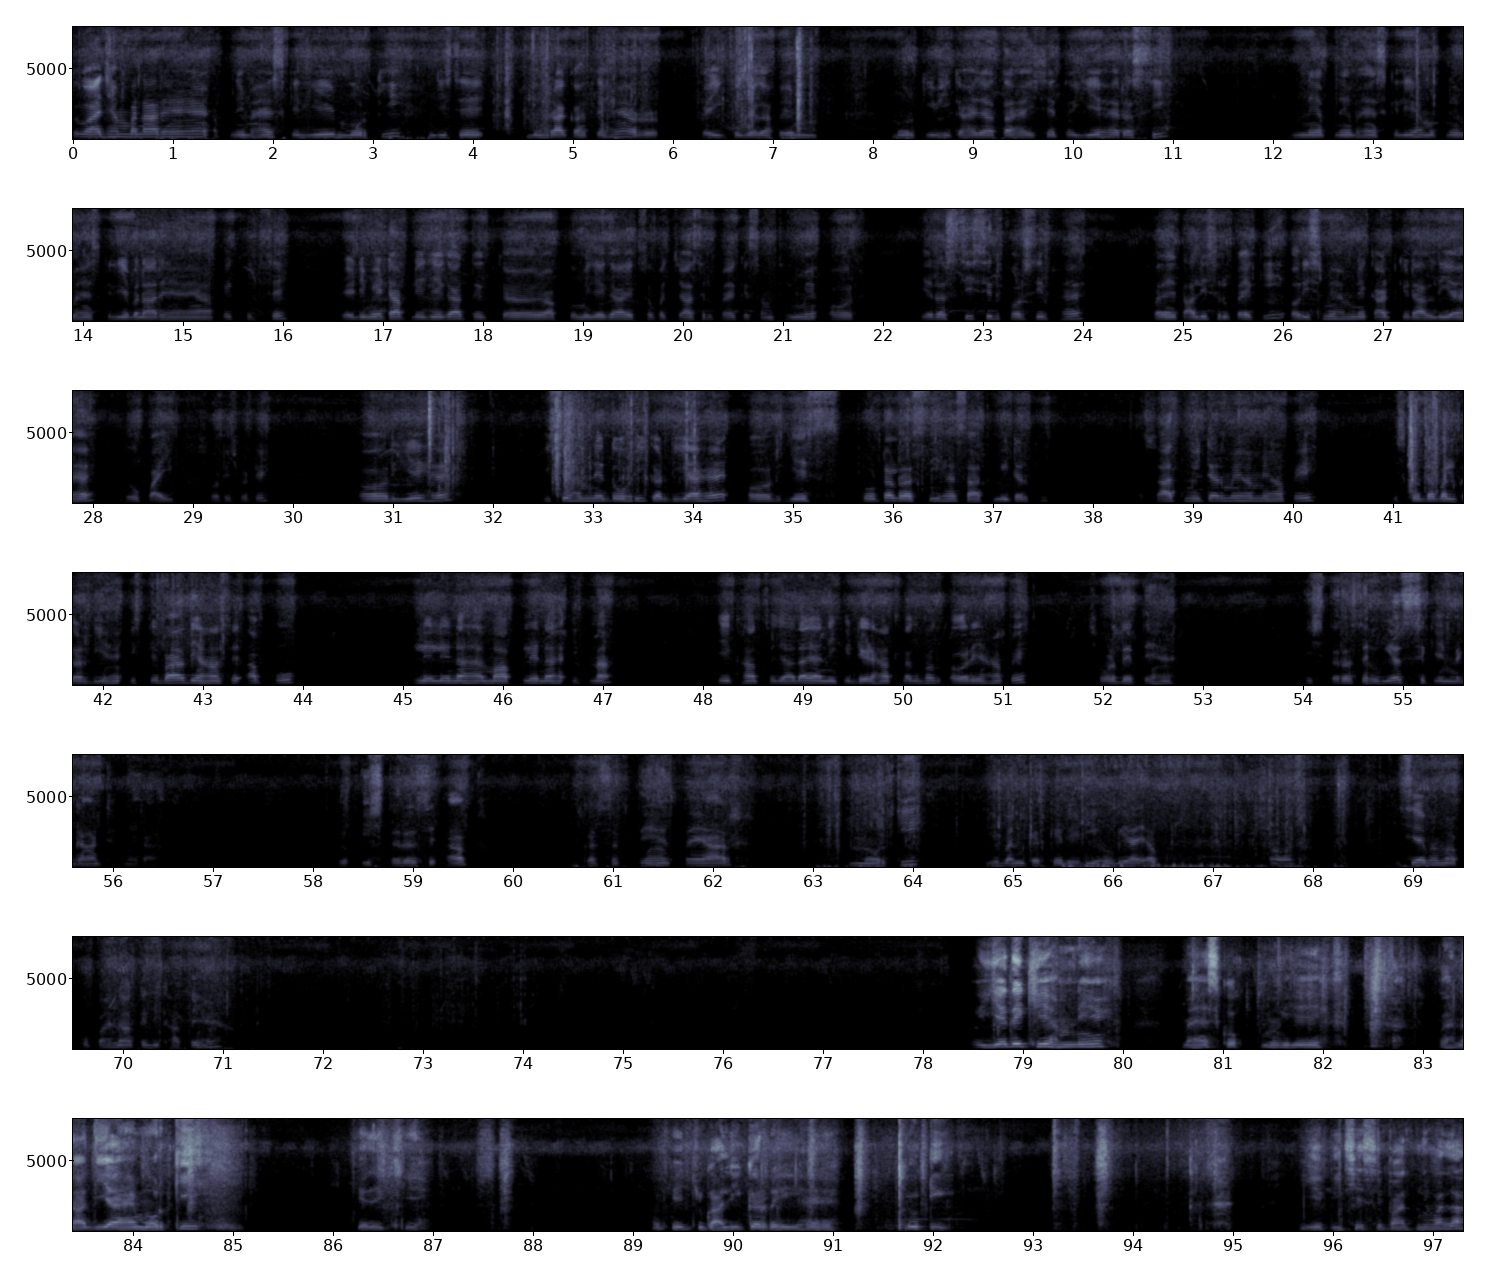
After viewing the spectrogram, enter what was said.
तो आज हम बना रहे हैं अपनी भैंस के लिए मोरकी जिसे मोहरा कहते हैं और कई कई जगह पे मोरकी भी कहा जाता है इसे। तो ये है रस्सी। हमने अपने भैंस के लिए, हम अपने भैंस के लिए बना रहे हैं यहाँ पे खुद से। रेडीमेड आप लीजिएगा तो आपको मिलेगा एक सौ पचास रुपये के समथिंग में। और ये रस्सी सिर्फ़ और सिर्फ़ है पैंतालीस रुपए की और इसमें हमने काट के डाल दिया है दो पाइप छोटे छोटे और ये है, इसे हमने दोहरी कर दिया है और ये टोटल रस्सी है सात मीटर की। और सात मीटर में हम यहाँ पे इसको डबल कर दिए हैं। इसके बाद यहाँ से आपको ले लेना है, माप लेना है इतना। एक हाथ से ज़्यादा, यानी कि डेढ़ हाथ लगभग, और यहाँ पे छोड़ देते हैं। इस तरह से हो गया सेकेंड गांठ मेरा। तो इस तरह से आप कर सकते हैं। तैयार मोरकी, ये बन करके रेडी हो गया है अब। और इसे अब हम आपको पहना के दिखाते हैं। तो ये देखिए, हमने भैंस को ये पहना दिया है मोरकी। ये देखिए। और ये जुगाली कर रही है क्यूटी ये पीछे से बांधने वाला।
